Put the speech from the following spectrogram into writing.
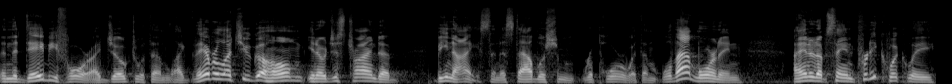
and the day before i joked with him like they ever let you go home? You know just trying to be nice and establish some rapport with them. Well, that morning, I ended up saying pretty quickly,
